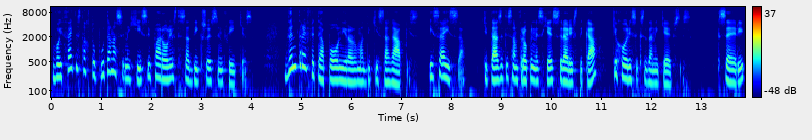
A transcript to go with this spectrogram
βοηθάει τη σταχτοπούτα να συνεχίσει παρόλες τις αντίξωες συνθήκες. Δεν τρέφεται από όνειρα ρομαντικής αγάπης. Ίσα ίσα, κοιτάζει τις ανθρώπινες σχέσεις ρεαλιστικά και χωρίς εξειδανικεύσεις. Ξέρει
